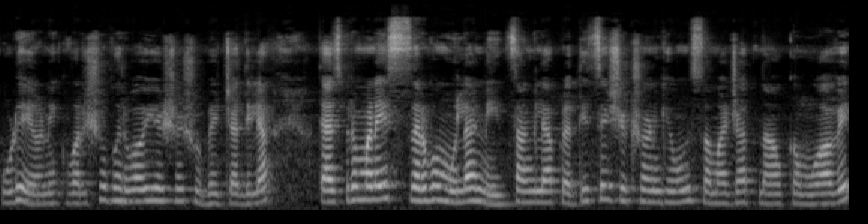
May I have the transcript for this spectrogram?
पुढे अनेक वर्ष भरवावी अशा शुभेच्छा दिल्या. त्याचप्रमाणे सर्व मुलांनी चांगल्या प्रतीचे शिक्षण घेऊन समाजात नाव कमवावे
